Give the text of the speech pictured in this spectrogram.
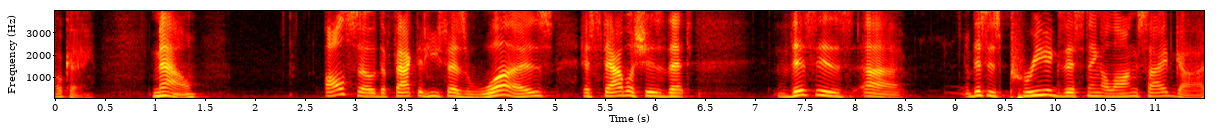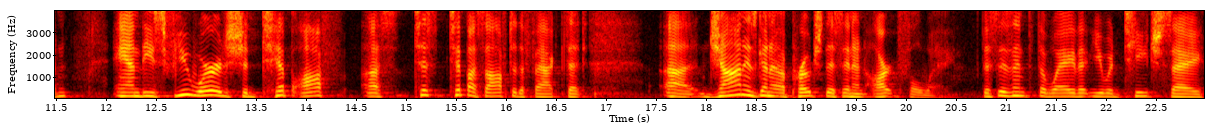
Okay. Now, also, the fact that he says was establishes that this is, uh, this is pre existing alongside God, and these few words should tip, off us, tip us off to the fact that uh, John is going to approach this in an artful way. This isn't the way that you would teach, say,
